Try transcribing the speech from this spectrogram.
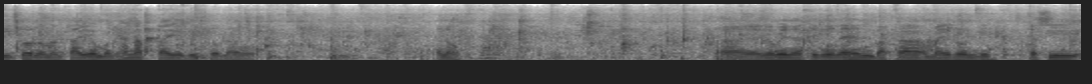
dito naman tayo maghanap tayo dito ng ano ah gagawin natin inahin baka mayroon din. Kasi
